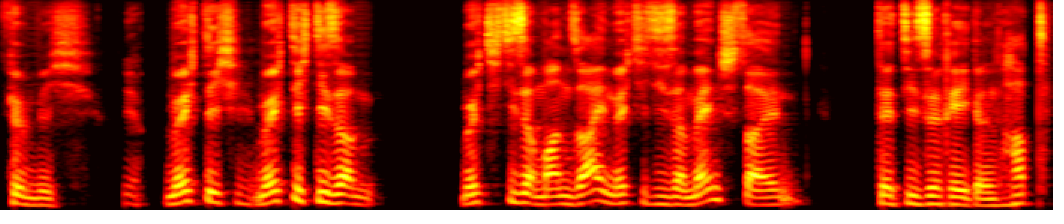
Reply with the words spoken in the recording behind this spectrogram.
für mich? Ja. Möchte ich, möchte ich dieser, möchte ich dieser Mann sein? Möchte ich dieser Mensch sein, der diese Regeln hat?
